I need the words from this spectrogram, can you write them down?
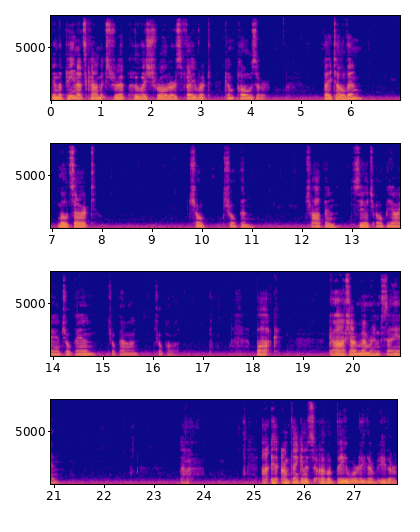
In the Peanuts comic strip, who is Schroeder's favorite composer? Beethoven? Mozart? Chopin? Chopin, Chopin, C-H-O-P-I-N, Chopin, Chopin, Chopin. Bach. Gosh, I remember him saying. I, am thinking it's of a B word, either either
